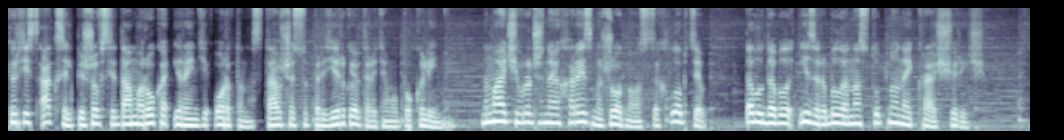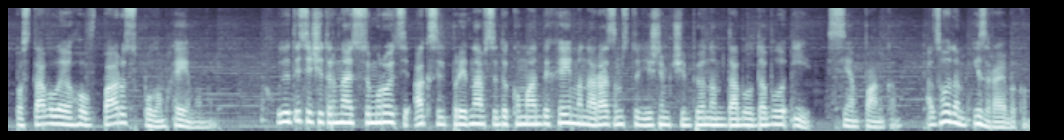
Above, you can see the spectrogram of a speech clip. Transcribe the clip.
Кертіс Аксель пішов слідами Рока і Ренді Ортона, ставши суперзіркою в третьому поколінні. Не маючи вродженої харизми жодного з цих хлопців, WWE зробила наступну найкращу річ поставила його в пару з Полом Хейманом. У 2013 році Аксель приєднався до команди Хеймана разом з тодішнім чемпіоном WWE Сієм Панком, а згодом і з Райбеком.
